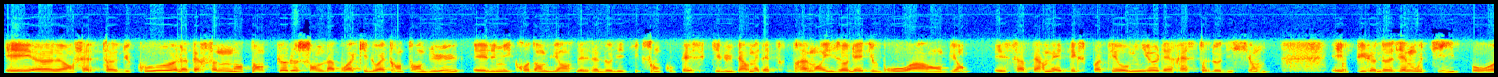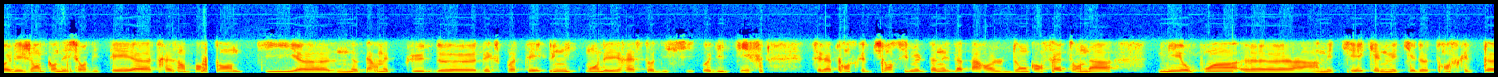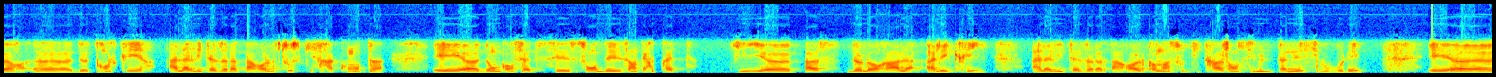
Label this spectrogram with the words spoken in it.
Et euh, en fait, du coup, la personne n'entend que le son de la voix qui doit être entendu et les micros d'ambiance des aides auditives sont coupés, ce qui lui permet d'être vraiment isolé du brouhaha ambiant et ça permet d'exploiter au mieux les restes d'audition. Et puis le deuxième outil pour les gens qui ont des surdités très importantes qui ne permettent plus d'exploiter uniquement les restes auditifs, c'est la transcription simultanée de la parole. Donc en fait, on a mis au point euh, un métier qui est le métier de transcripteur, euh, de transcrire à la vitesse de la parole tout ce qui se raconte. Et euh, donc en fait, ce sont des interprètes qui passent de l'oral à l'écrit à la vitesse de la parole, comme un sous-titrage en simultané, si vous voulez. Et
